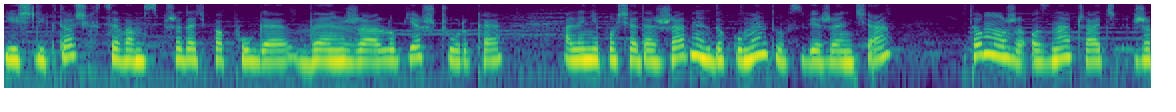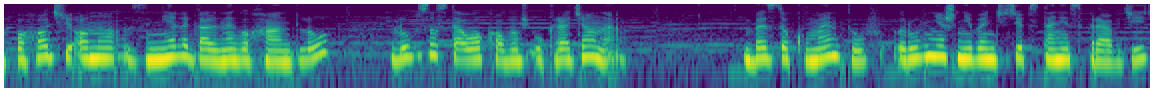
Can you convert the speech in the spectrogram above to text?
Jeśli ktoś chce Wam sprzedać papugę, węża lub jaszczurkę, ale nie posiada żadnych dokumentów zwierzęcia, to może oznaczać, że pochodzi ono z nielegalnego handlu lub zostało komuś ukradzione. Bez dokumentów również nie będziecie w stanie sprawdzić,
